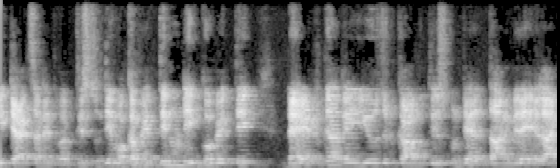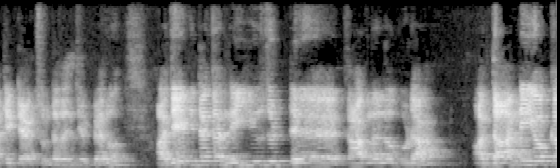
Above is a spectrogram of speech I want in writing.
ఈ ట్యాక్స్ అనేది వర్తిస్తుంది. ఒక వ్యక్తి నుండి ఇంకో వ్యక్తి డైరెక్ట్గా రీయూజ్డ్ కార్లు తీసుకుంటే దాని మీద ఎలాంటి ట్యాక్స్ ఉండదని చెప్పారు. అదే విధంగా రీయూజ్డ్ కార్లలో కూడా దాని యొక్క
